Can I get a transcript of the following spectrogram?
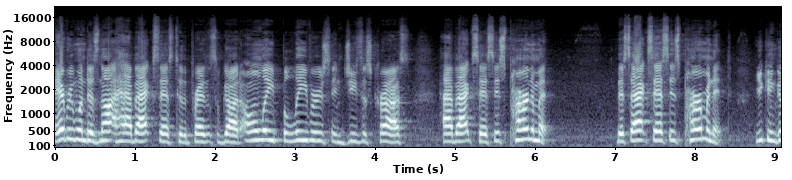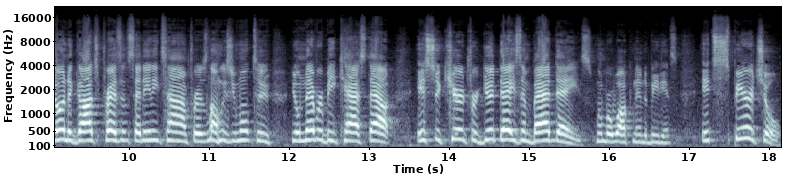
Everyone does not have access to the presence of God. Only believers in Jesus Christ have access. It's permanent. This access is permanent. You can go into God's presence at any time for as long as you want to. You'll never be cast out. It's secured for good days and bad days when we're walking in obedience. It's spiritual.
